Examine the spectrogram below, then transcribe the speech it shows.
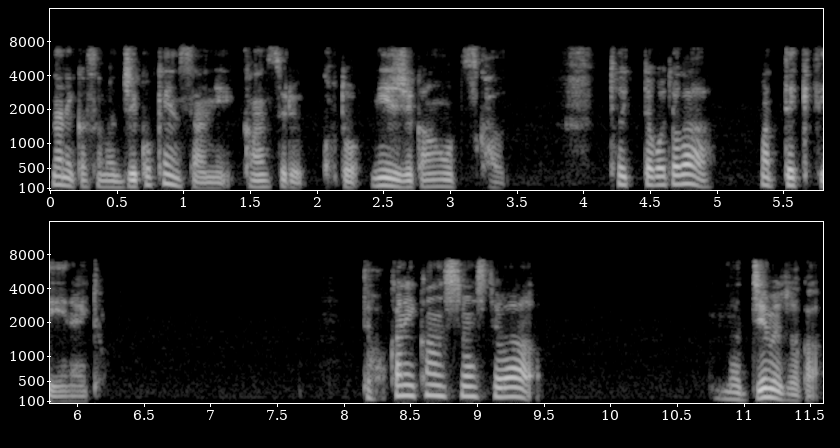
何かその自己研鑽に関することに時間を使うといったことがまあ、できていないと。で、他に関しましては、まあ、ジムとか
